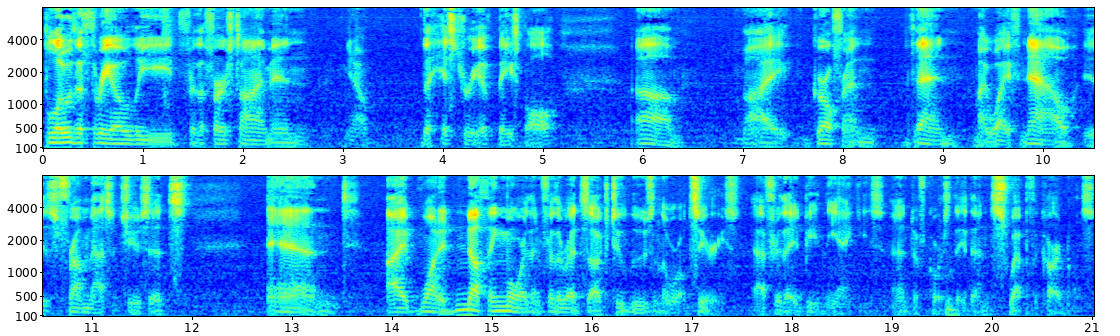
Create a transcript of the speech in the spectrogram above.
blow the 3-0 lead for the first time in, you know, the history of baseball. Um, my girlfriend then, my wife now, is from Massachusetts, and I wanted nothing more than for the Red Sox to lose in the World Series after they had beaten the Yankees, and of course they then swept the Cardinals.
